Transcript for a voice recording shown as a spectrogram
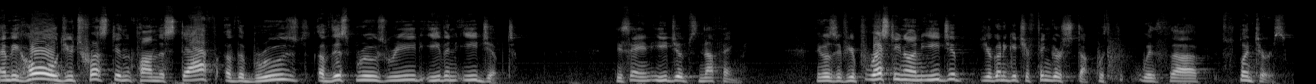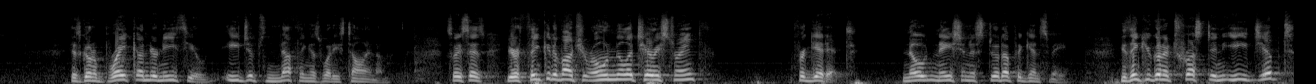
And behold, you trust in, upon the staff of the bruised of this bruised reed, even Egypt. He's saying Egypt's nothing. He goes, if you're resting on Egypt, you're going to get your fingers stuck with, with uh, splinters. It's going to break underneath you. Egypt's nothing, is what he's telling them. So he says, You're thinking about your own military strength? Forget it. No nation has stood up against me. You think you're going to trust in Egypt?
